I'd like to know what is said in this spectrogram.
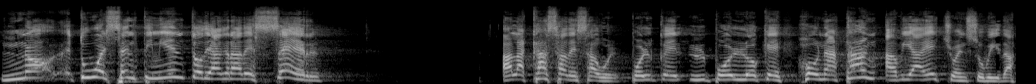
no tuvo el sentimiento de agradecer a la casa de Saúl porque, por lo que Jonatán había hecho en su vida.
